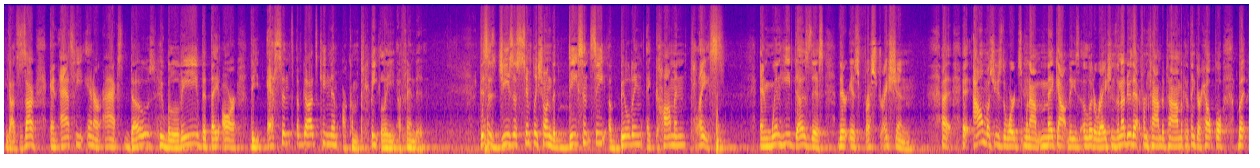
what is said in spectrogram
and God's desire. And as he interacts, those who believe that they are the essence of God's kingdom are completely offended. This is Jesus simply showing the decency of building a common place. And when he does this, there is frustration. Uh, I almost use the words when I make out these alliterations, and I do that from time to time because I think they're helpful. But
